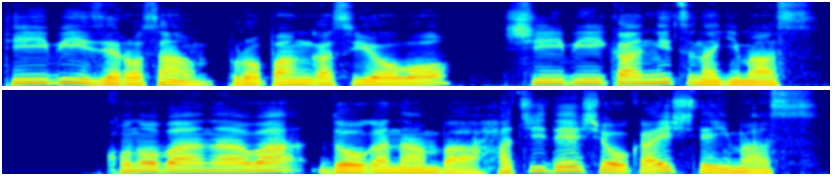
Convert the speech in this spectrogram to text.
TB03 プロパンガス用を CB 缶につなぎます。このバーナーは動画ナンバー8で紹介しています。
